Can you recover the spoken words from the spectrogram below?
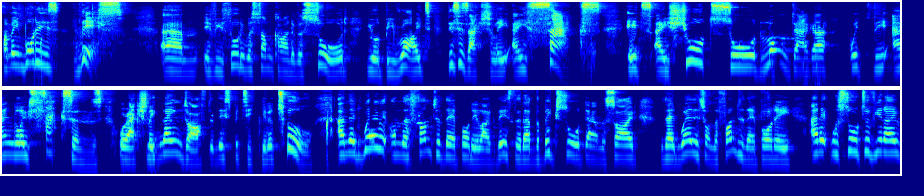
I mean, what is this? Um, if you thought it was some kind of a sword, you'd be right. This is actually a sax. It's a short sword, long dagger which the Anglo Saxons were actually named after this particular tool. And they'd wear it on the front of their body like this. They'd have the big sword down the side. They'd wear this on the front of their body. And it was sort of, you know,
